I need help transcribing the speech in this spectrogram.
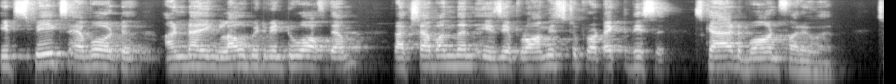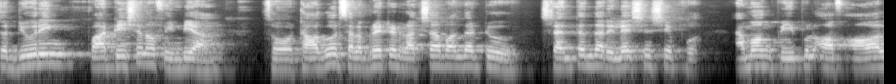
it speaks about undying love between two of them rakshabandhan is a promise to protect this scared bond forever so during partition of india so tagore celebrated rakshabandhan to strengthen the relationship among people of all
